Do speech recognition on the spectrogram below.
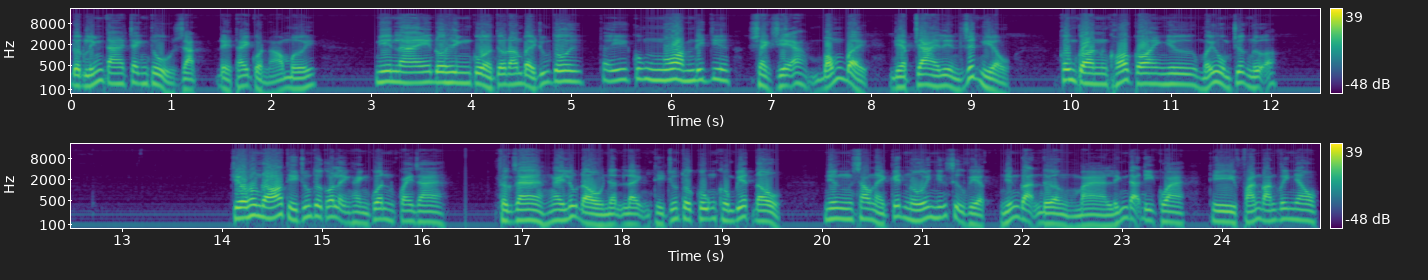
được lính ta tranh thủ giặt để thay quần áo mới. Nhìn lại đội hình của tiểu đoàn 7 chúng tôi thấy cũng ngon đi chứ, sạch sẽ, bóng bẩy, đẹp trai lên rất nhiều. Không còn khó coi như mấy hôm trước nữa. Chiều hôm đó thì chúng tôi có lệnh hành quân quay ra Thực ra ngay lúc đầu nhận lệnh thì chúng tôi cũng không biết đâu. Nhưng sau này kết nối những sự việc, những đoạn đường mà lính đã đi qua thì phán đoán với nhau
